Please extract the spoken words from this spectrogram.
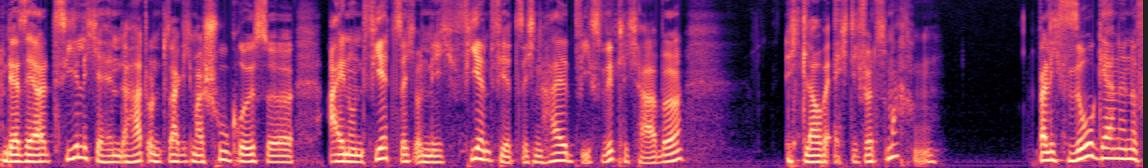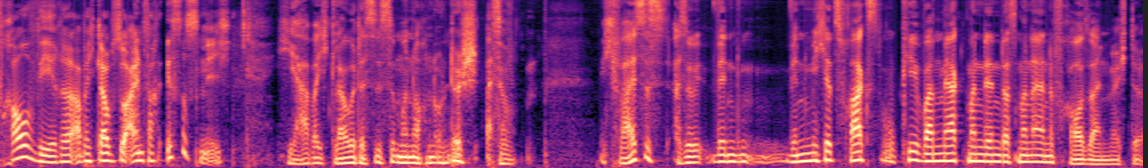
der sehr zierliche Hände hat und, sage ich mal, Schuhgröße 41 und nicht 44,5, wie ich es wirklich habe, ich glaube echt, ich würde es machen. Weil ich so gerne eine Frau wäre, aber ich glaube, so einfach ist es nicht. Ja, aber ich glaube, das ist immer noch ein Unterschied. Also, ich weiß es, also wenn, wenn du mich jetzt fragst, okay, wann merkt man denn, dass man eine Frau sein möchte?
